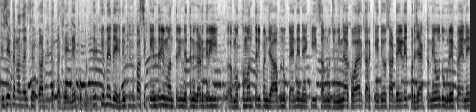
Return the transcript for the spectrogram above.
ਕਿਸੇ ਤਰ੍ਹਾਂ ਦਾ ਸਰਕਾਰ ਦੀ ਧੱਕਾਸ਼ਾਹੀ ਨਹੀਂ ਪੁੱਗਣੀ ਫਿਰ ਕਿਵੇਂ ਦੇਖਦੇ ਹੋ? ਕਿ ਇੱਕ ਪਾਸੇ ਕੇਂਦਰੀ ਮੰਤਰੀ ਨਿਤਿਨ ਗਡਕਰੀ ਅ, ਮੁੱਖ ਮੰਤਰੀ ਪੰਜਾਬ ਨੂੰ ਕਹਿੰਦੇ ਨੇ ਕਿ ਸਾਨੂੰ ਜ਼ਮੀਨਾਂ ਅਕਵਾਇਰ ਕਰਕੇ ਦਿਓ ਸਾਡੇ ਜਿਹੜੇ ਪ੍ਰੋਜੈਕਟ ਨੇ ਉਹ ਅਧੂਰੇ ਪਏ ਨੇ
